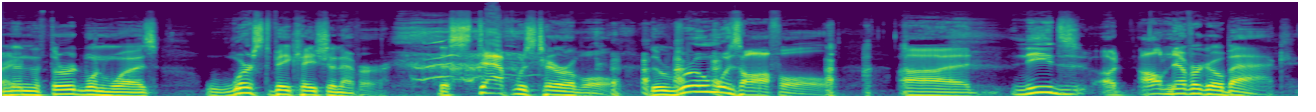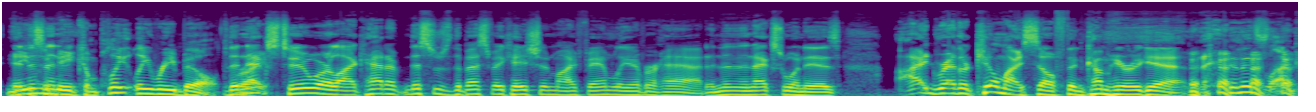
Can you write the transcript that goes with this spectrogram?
And then the third one was worst vacation ever. The staff was terrible. The room was awful. Uh, needs uh, I'll never go back. And needs then to the- be completely rebuilt the right. next two are like had a, this was the best vacation my family ever had, and then the next one is I'd rather kill myself than come here again. and it's like,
